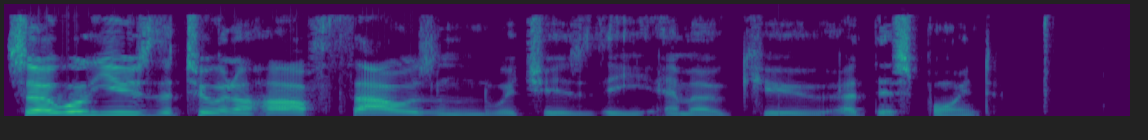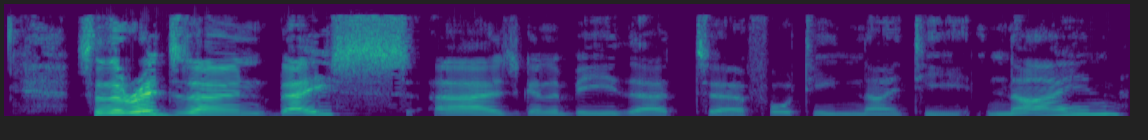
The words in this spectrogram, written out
So we'll use the two and a half thousand, which is the MOQ at this point. So the red zone base uh, is going to be that uh, 1499.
